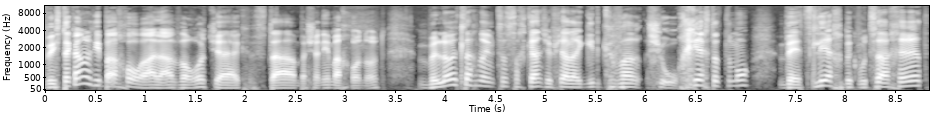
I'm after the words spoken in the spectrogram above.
והסתכלנו טיפה אחורה על העברות שהאקס עשתה בשנים האחרונות, ולא הצלחנו למצוא שחקן שאפשר להגיד כבר שהוא הוכיח את עצמו והצליח בקבוצה אחרת,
